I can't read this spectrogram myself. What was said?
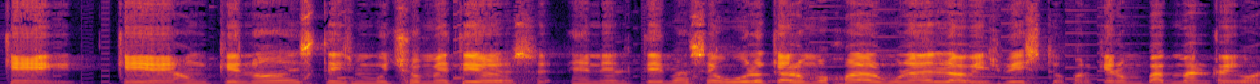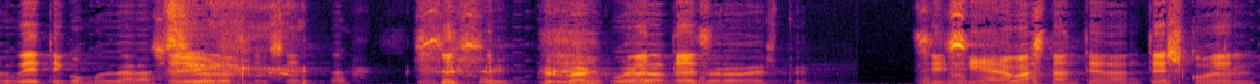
que, aunque no estéis mucho metidos en el tema, seguro que a lo mejor alguna vez lo habéis visto, porque era un Batman regordete como el de la serie de los 60. Sí, sí, me acuerdo, me acuerdo de este. Sí, sí, era bastante dantesco él.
